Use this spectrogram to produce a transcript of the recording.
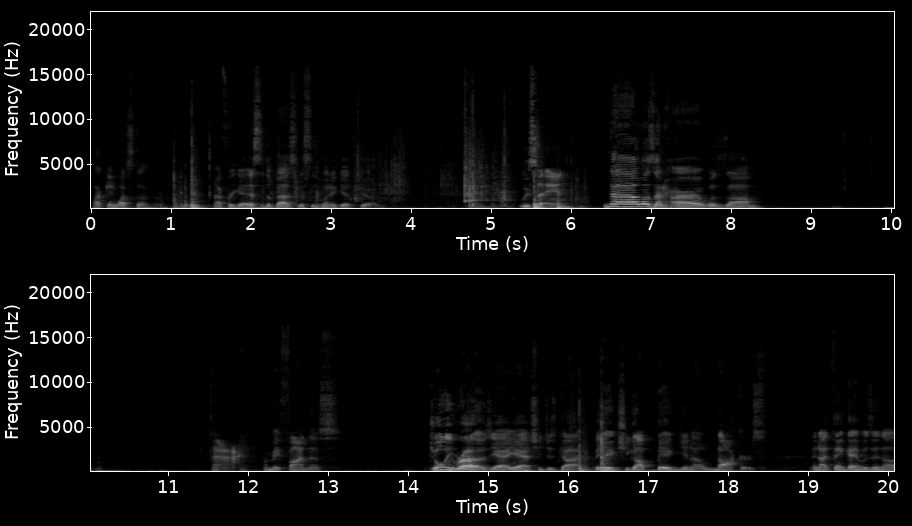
Fucking what's the? I forget. This is the best. This is when it gets good. Lisa Ann. No, it wasn't her. It was um. Ah, let me find this. Julie Rose. Yeah, yeah. She just got big. She got big. You know, knockers. And I think it was in a.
